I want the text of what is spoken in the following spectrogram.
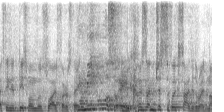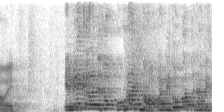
I think that this one will fly first, eh? Yeah, me also, eh? Because I'm just so excited right now, eh? And maybe I will go right now. I will go up and I will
